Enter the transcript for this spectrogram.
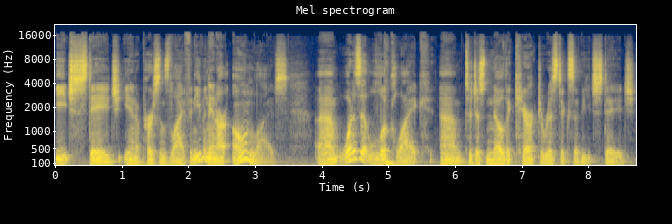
each stage in a person's life and even in our own lives? Um, what does it look like um, to just know the characteristics of each stage?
